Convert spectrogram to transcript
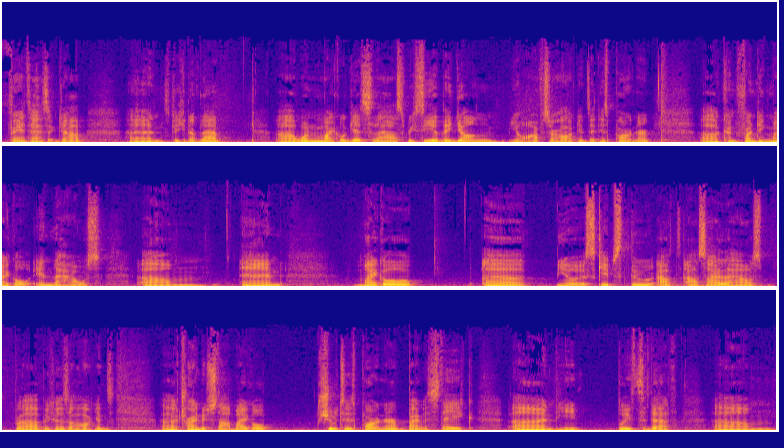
fantastic job. And speaking of that, uh, when Michael gets to the house, we see the young, you know, Officer Hawkins and his partner uh, confronting Michael in the house, um, and Michael, uh, you know, escapes through out, outside of the house uh, because of Hawkins uh, trying to stop Michael, shoots his partner by mistake, and he bleeds to death. Um,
